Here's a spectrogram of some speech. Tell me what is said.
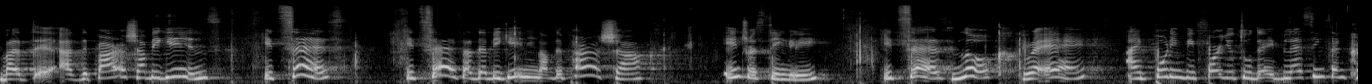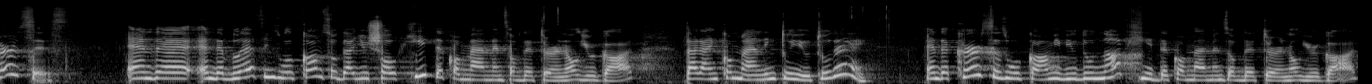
But uh, as the parasha begins, it says it says at the beginning of the parasha, interestingly, it says, Look, Re'eh, I'm putting before you today blessings and curses. And the, and the blessings will come so that you shall heed the commandments of the eternal, your God, that I'm commanding to you today. And the curses will come if you do not heed the commandments of the eternal, your God,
